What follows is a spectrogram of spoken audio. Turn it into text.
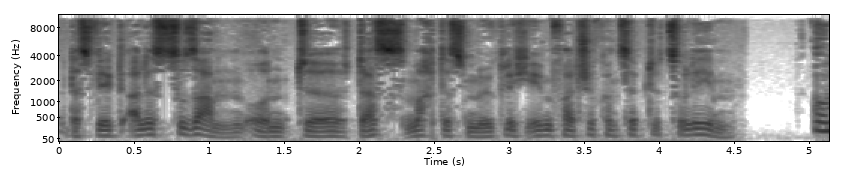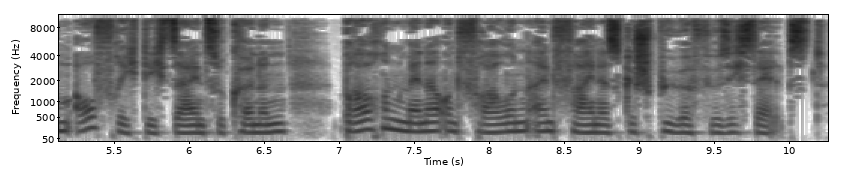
Das wirkt alles zusammen und äh, das macht es möglich, eben falsche Konzepte zu leben. Um aufrichtig sein zu können, brauchen Männer und Frauen ein feines Gespür für sich selbst.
